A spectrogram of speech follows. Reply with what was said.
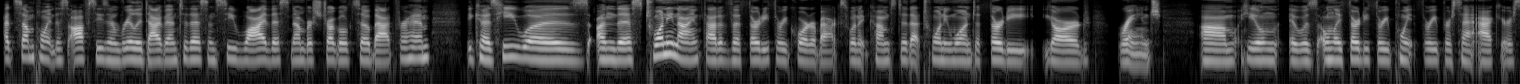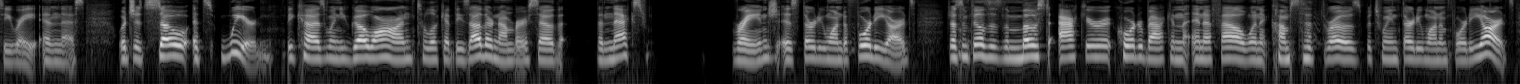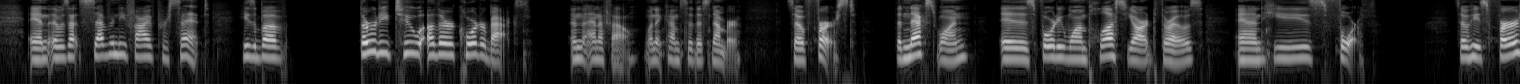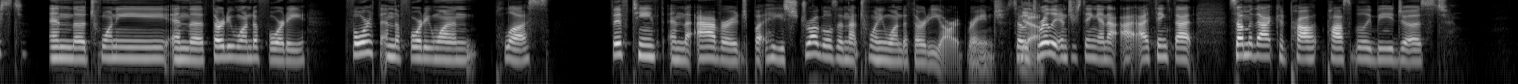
at some point this offseason really dive into this and see why this number struggled so bad for him because he was on this 29th out of the 33 quarterbacks when it comes to that 21 to 30 yard range. Um, he it was only 33.3% accuracy rate in this, which it's so it's weird because when you go on to look at these other numbers, so the, the next range is 31 to 40 yards. Justin Fields is the most accurate quarterback in the NFL when it comes to throws between 31 and 40 yards. And it was at 75%. He's above 32 other quarterbacks in the NFL when it comes to this number. So, first, the next one is 41 plus yard throws, and he's fourth. So, he's first in the 20 and the 31 to 40, fourth in the 41 plus 15th in the average, but he struggles in that 21 to 30 yard range. So it's really interesting. And I, I think that some of that could pro- possibly be just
